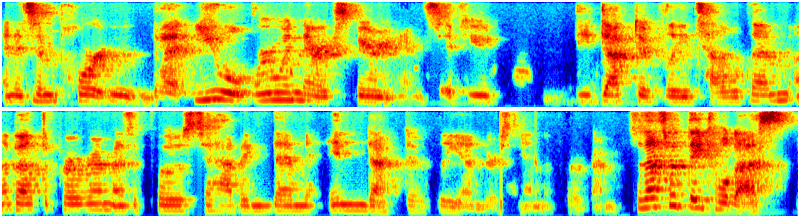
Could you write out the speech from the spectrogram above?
and it's mm-hmm. important that you will ruin their experience if you deductively tell them about the program as opposed to having them inductively understand the program. So that's what they told us.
